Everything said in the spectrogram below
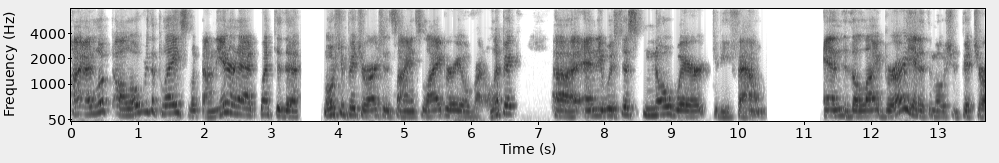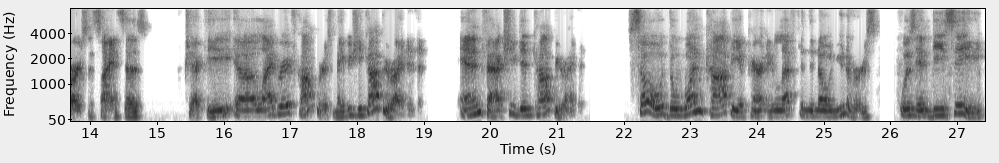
I, I, looked all over the place, looked on the internet, went to the Motion Picture Arts and Science Library over on Olympic, uh, and it was just nowhere to be found. And the librarian at the Motion Picture Arts and Science says, check the uh, Library of Congress. Maybe she copyrighted it. And in fact, she did copyright it. So the one copy apparently left in the known universe was in DC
